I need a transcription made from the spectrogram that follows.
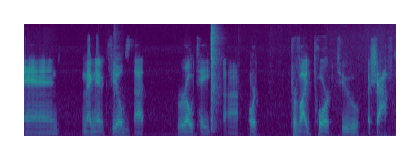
and magnetic fields that rotate uh, or provide torque to a shaft,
